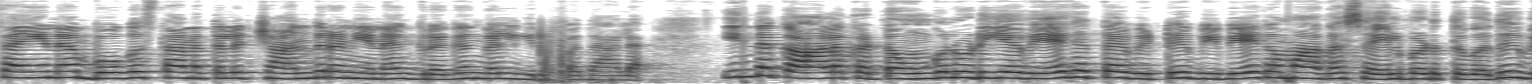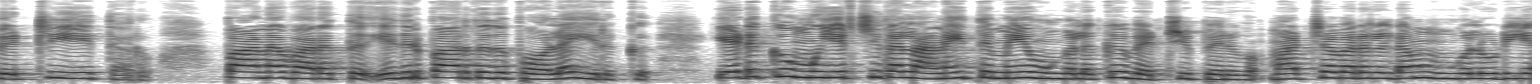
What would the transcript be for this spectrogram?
சயன போகஸ்தானத்தில் சந்திரன் என கிரகங்கள் இருப்பதால். இந்த காலகட்டம் உங்களுடைய வேகத்தை விட்டு விவேகமாக செயல்படுத்துவது வெற்றியை தரும். பண வரத்து எதிர்பார்த்தது போல இருக்கு. எடுக்கும் முயற்சிகள் அனைத்துமே உங்களுக்கு வெற்றி பெருகும் மற்றவர்களிடம் உங்களுடைய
